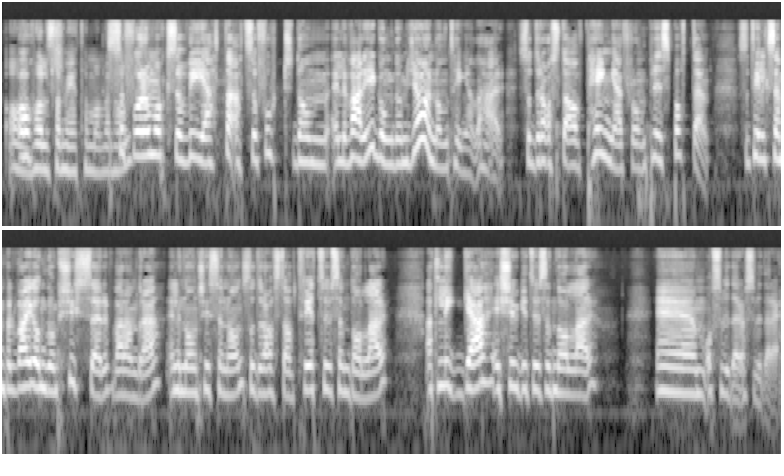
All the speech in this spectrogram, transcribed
avhållsamhet har man väl Så hållit. får de också veta att så fort de, eller varje gång de gör någonting av det här så dras det av pengar från prispotten. Så till exempel varje gång de kysser varandra, eller någon kysser någon, så dras det av 3000 dollar. Att ligga är 20 000 dollar. Ehm, och så vidare och så vidare.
